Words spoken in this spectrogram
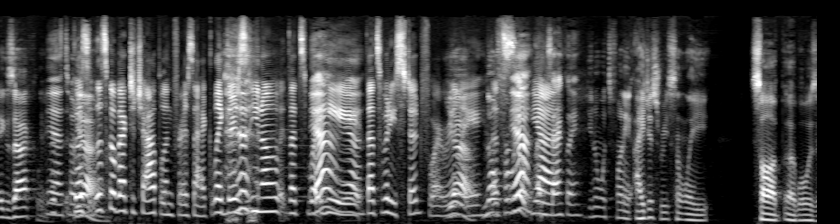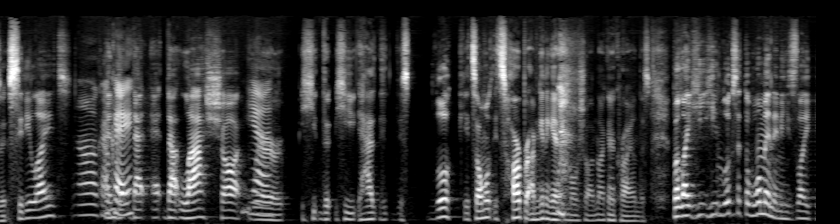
exactly. Yeah, let's, totally. let's- let's go back to chaplin for a sec like there's you know that's what Yeah, he yeah. that's what he stood for really Yeah. No, That's- for real. yeah, yeah. exactly. You know what's funny? I just recently saw uh, what was it? City Lights. Oh, okay. And Okay. that, that that last shot Yeah. where he the, he had this look. It's almost it's Harper. I'm gonna get emotional. I'm not gonna cry on this. But like he he looks at the woman and he's like.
